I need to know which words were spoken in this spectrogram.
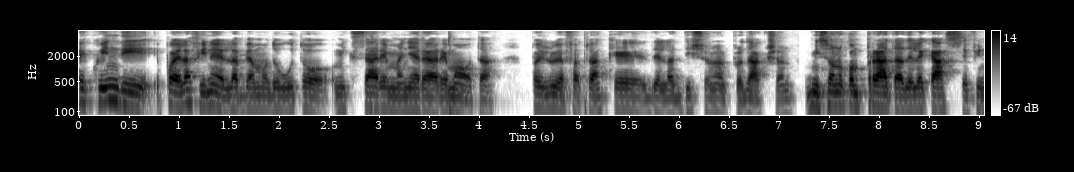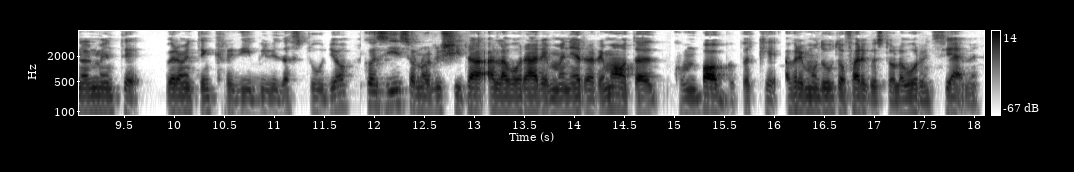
e quindi poi alla fine l'abbiamo dovuto mixare in maniera remota. Poi lui ha fatto anche dell'additional production. Mi sono comprata delle casse finalmente veramente incredibili da studio. Così sono riuscita a lavorare in maniera remota con Bob perché avremmo dovuto fare questo lavoro insieme.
